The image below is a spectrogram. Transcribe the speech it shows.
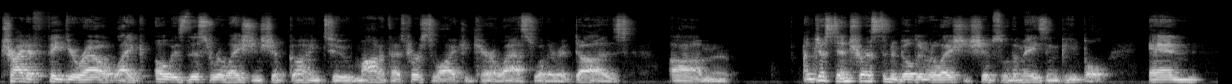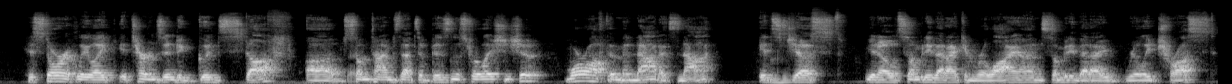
try to figure out like, oh, is this relationship going to monetize? First of all, I could care less whether it does. Um, I'm just interested in building relationships with amazing people. And historically, like it turns into good stuff. Uh, Sometimes that's a business relationship. More often than not, it's not. It's just, you know, somebody that I can rely on, somebody that I really trust.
